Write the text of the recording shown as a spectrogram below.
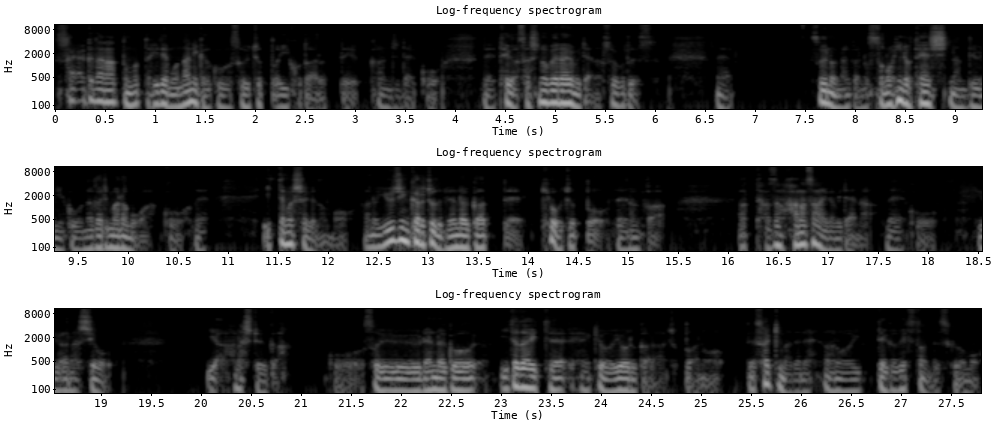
最悪だなと思った日でも何かこう、そういうちょっといいことあるっていう感じで、こう、ね、手が差し伸べられるみたいな、そういうことです。ね。そういうのをなんかの、その日の天使なんていうふうに、こう、中島ラモは、こうね、言ってましたけども、あの、友人からちょっと連絡あって、今日ちょっとね、なんか、会って話さないかみたいな、ね、こう、いう話を、いや、話というか、こう、そういう連絡をいただいて、今日夜からちょっとあの、で、さっきまでね、あの、行ってかけてたんですけども、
